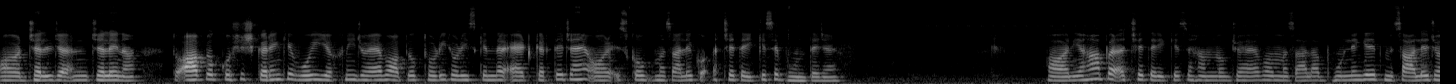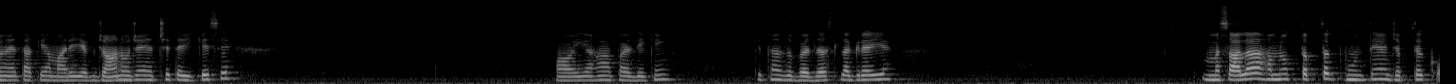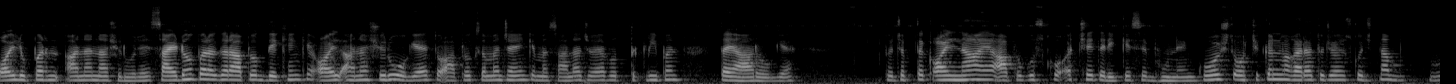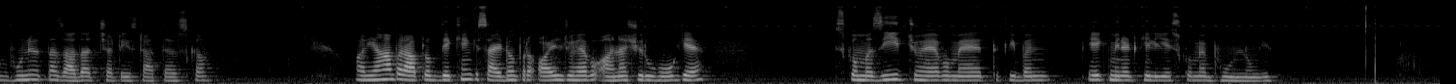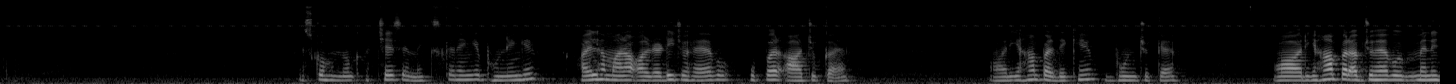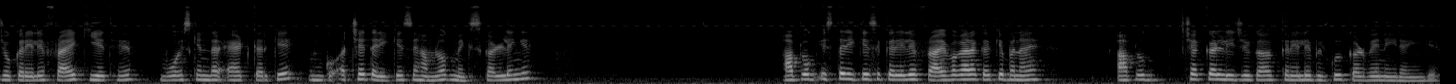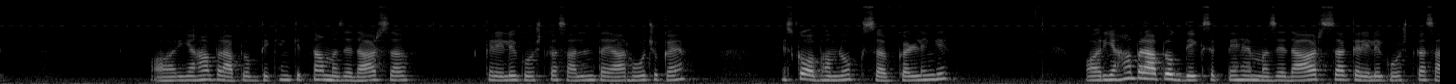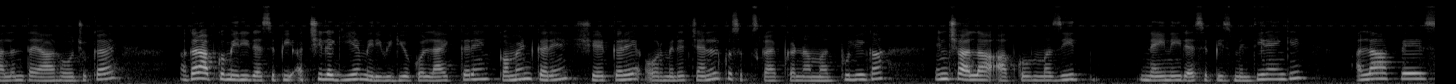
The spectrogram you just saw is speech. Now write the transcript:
और जल जा, जले ना। तो आप लोग कोशिश करें कि वही यखनी जो है वो आप लोग थोड़ी थोड़ी इसके अंदर ऐड करते जाएँ और इसको मसाले को अच्छे तरीके से भूनते जाएँ। और यहाँ पर अच्छे तरीके से हम लोग जो है वो मसाला भून लेंगे, मसाले जो हैं, ताकि हमारे यकजान हो जाएँ अच्छे तरीके से। और यहाँ पर देखें, कितना ज़बरदस्त लग रहा है ये। मसाला हम लोग तब तक भूनते हैं जब तक ऑयल ऊपर आना ना शुरू हो जाए। साइडों पर अगर आप लोग देखें कि ऑयल आना शुरू हो गया है तो आप लोग समझ जाएँ कि मसाला जो है वो तकरीबन तैयार हो गया है। तो जब तक ऑयल ना आए, आप लोग उसको अच्छे तरीके से भूनें। गोश्त और चिकन वगैरह तो जो है उसको जितना भूने, उतना ज़्यादा अच्छा टेस्ट आता है उसका। और यहाँ पर आप लोग देखें कि साइडों पर ऑयल जो है वो आना शुरू हो गया है। इसको मज़ीद जो है वो मैं तकरीबन एक मिनट के लिए इसको मैं भून लूँगी। इसको हम लोग अच्छे से मिक्स करेंगे, भूनेंगे। ऑयल हमारा ऑलरेडी जो है वो ऊपर आ चुका है। और यहाँ पर देखें, भून चुका है। और यहाँ पर अब जो है वो मैंने जो करेले फ्राई किए थे, वो इसके अंदर ऐड करके उनको अच्छे तरीके से हम लोग मिक्स कर लेंगे। आप लोग इस तरीके से करेले फ्राई वगैरह करके बनाएँ। आप लोग चेक कर लीजिएगा, करेले बिल्कुल कड़वे नहीं रहेंगे। और यहाँ पर आप लोग देखें कितना मज़ेदार सा करेले गोश्त का सालन तैयार हो चुका है। इसको अब हम लोग सर्व कर लेंगे। और यहाँ पर आप लोग देख सकते हैं मज़ेदार सा करेले गोश्त का सालन तैयार हो चुका है। अगर आपको मेरी रेसिपी अच्छी लगी है, मेरी वीडियो को लाइक करें, कमेंट करें, शेयर करें और मेरे चैनल को सब्सक्राइब करना मत भूलिएगा। इन आपको मज़ीद नई नई रेसिपीज़ मिलती रहेंगी। अल्लाह हाफिज़।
